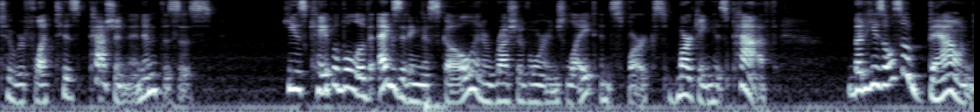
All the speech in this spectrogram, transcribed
to reflect his passion and emphasis. He is capable of exiting the skull in a rush of orange light and sparks, marking his path, but he's also bound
